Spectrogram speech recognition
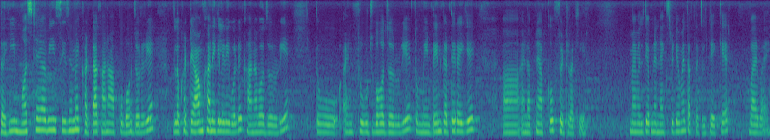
दही मस्ट है अभी इस सीज़न में खट्टा खाना आपको बहुत ज़रूरी है। मतलब खट्टे आम खाने के लिए नहीं बोल रहे खाना बहुत ज़रूरी है। तो एंड फ्रूट्स बहुत ज़रूरी है तो मेंटेन करते रहिए एंड uh, अपने आप को फिट रखिए। मैं मिलती हूँ अपने नेक्स्ट वीडियो में तब तक टेक केयर बाय बाय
